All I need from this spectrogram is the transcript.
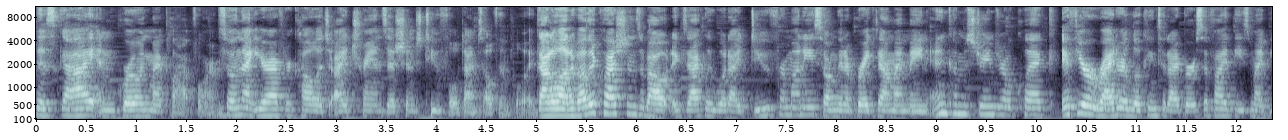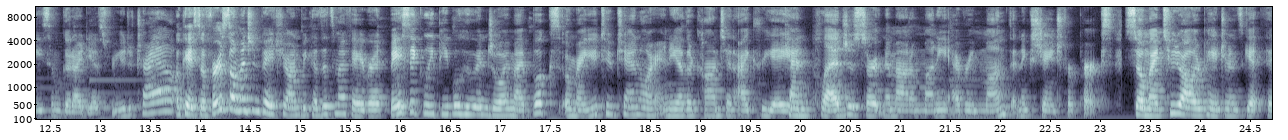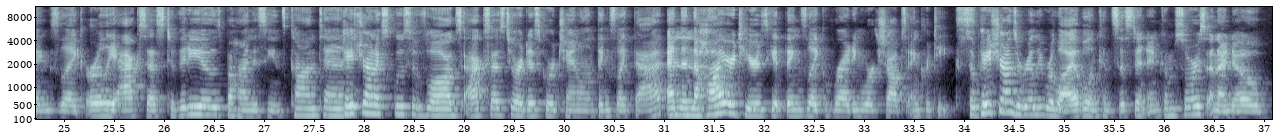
This Guy, and growing my platform. So in that year after college, I transitioned to full-time self-employed. Got a lot of other questions about exactly what I do for money, so I'm gonna break down my main income streams real quick. If you're a writer looking to diversify, these might be some good ideas for you to try out. Okay, so first I'll mention Patreon because it's my favorite. Basically, people who enjoy my books or my YouTube channel or any other content I create can pledge a certain amount of money every month in exchange for perks. So my $2 patrons get things like early access to videos, behind the scenes content, Patreon exclusive vlogs, access to our Discord channel, and things like that. And then the higher tiers get things like writing workshops and critiques. So Patreon's a really reliable and consistent income source. And I know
